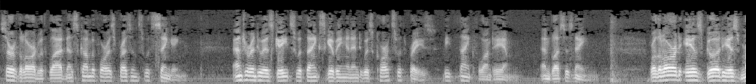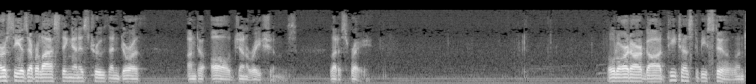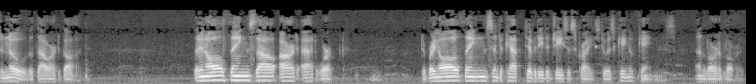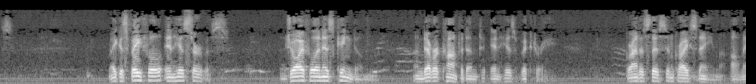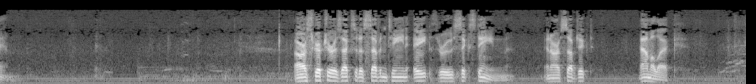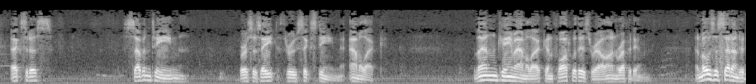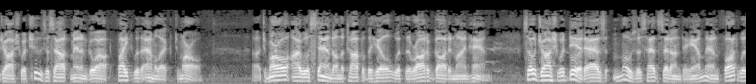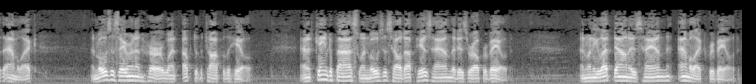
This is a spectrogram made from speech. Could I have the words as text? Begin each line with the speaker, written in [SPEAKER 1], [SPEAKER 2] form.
[SPEAKER 1] Serve the Lord with gladness. Come before his presence with singing. Enter into his gates with thanksgiving and into his courts with praise. Be thankful unto him and bless his name. For the Lord is good, his mercy is everlasting, and his truth endureth unto all generations. Let us pray. O Lord our God, teach us to be still and to know that thou art God. That in all things thou art at work to bring all things into captivity to Jesus Christ, who is King of kings and Lord of lords. Make us faithful in his service, joyful in his kingdom, and ever confident in his victory. Grant us this in Christ's name. Amen. Our scripture is Exodus 17, 8 through 16, and our subject, Amalek. Exodus 17, verses 8 through 16, Amalek. Then came Amalek and fought with Israel on Rephidim. And Moses said unto Joshua, Choose us out men and go out, fight with Amalek tomorrow. Uh, tomorrow I will stand on the top of the hill with the rod of God in mine hand. So Joshua did as Moses had said unto him, and fought with Amalek. And Moses, Aaron, and Hur went up to the top of the hill. And it came to pass when Moses held up his hand that Israel prevailed. And when he let down his hand, Amalek prevailed.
